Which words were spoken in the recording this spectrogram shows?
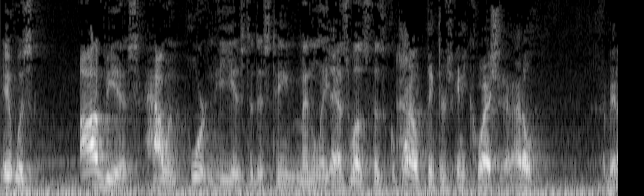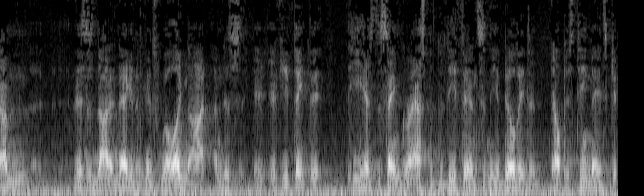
It was obvious how important he is to this team mentally as well as physical play. I don't think there's any question, and I don't. I mean, I'm. This is not a negative against Will Ignont. I'm just. If you think that he has the same grasp of the defense and the ability to help his teammates get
